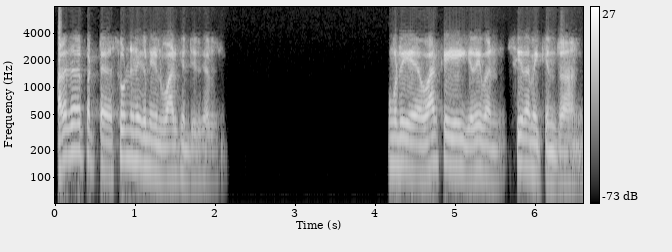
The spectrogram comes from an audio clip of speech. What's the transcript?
பலதரப்பட்ட சூழ்நிலைகள் நீங்கள் வாழ்கின்றீர்கள். உங்களுடைய வாழ்க்கையை இறைவன் சீரமைக்கின்றான்.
